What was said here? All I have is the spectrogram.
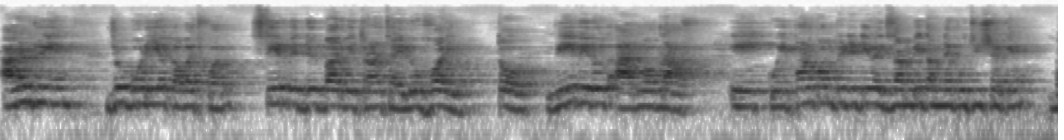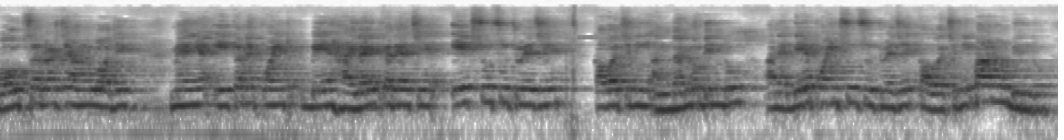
આગળ જોઈએ, જો ગોળીય કવચ પર સ્થિર વિદ્યુતભાર વિતરણ થયેલું હોય, તો વી વિરુદ્ધ આરનો ગ્રાફ એ કોઈ પણ કોમ્પિટિટિવ એક્ઝામ બી તમને પૂછી શકે. બહુ જ સરળ છે આનું લોજિક મેં અહીંયા એક અને પોઈન્ટ બે હાઇલાઇટ કર્યા છે. એક શું સૂચવે છે? કવચની અંદરનું બિંદુ અને બે પોઈન્ટ શું સૂચવે છે? કવચની બહારનું બિંદુ.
